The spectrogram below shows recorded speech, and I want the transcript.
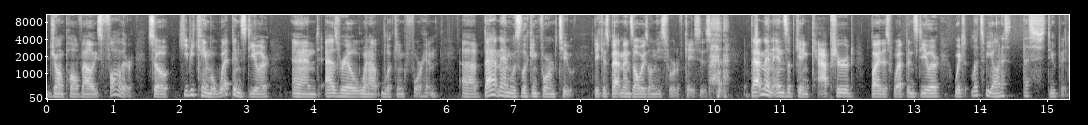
John Paul Valley's father. So he became a weapons dealer, and Azrael went out looking for him. Uh, Batman was looking for him too, because Batman's always on these sort of cases. Batman ends up getting captured by this weapons dealer, which let's be honest, that's stupid.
